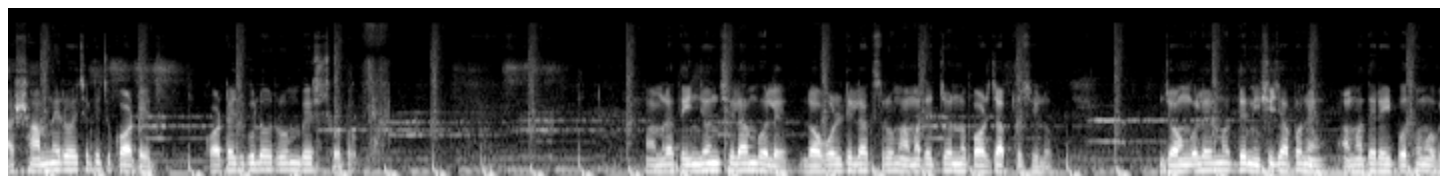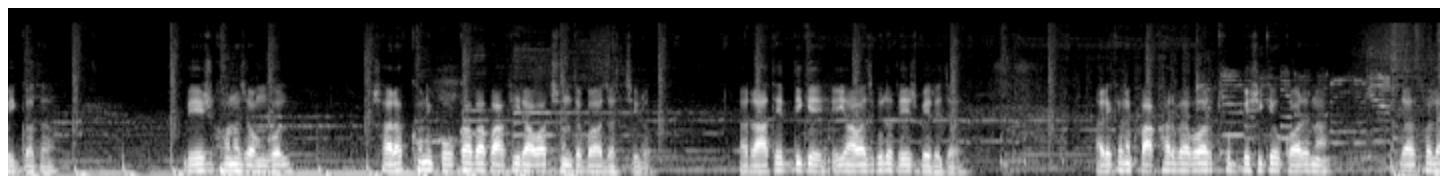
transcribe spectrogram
আর সামনে রয়েছে কিছু কটেজ কটেজগুলোর রুম বেশ ছোট। আমরা তিনজন ছিলাম বলে ডবল ডিলাক্স রুম আমাদের জন্য পর্যাপ্ত ছিল। জঙ্গলের মধ্যে নিশিযাপনে আমাদের এই প্রথম অভিজ্ঞতা। বেশ ঘন জঙ্গল, সারাক্ষণই পোকা বা পাখির আওয়াজ শুনতে পাওয়া যাচ্ছিল। আর রাতের দিকে এই আওয়াজগুলো বেশ বেড়ে যায়। আর এখানে পাখার ব্যবহার খুব বেশি কেউ করে না, যার ফলে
